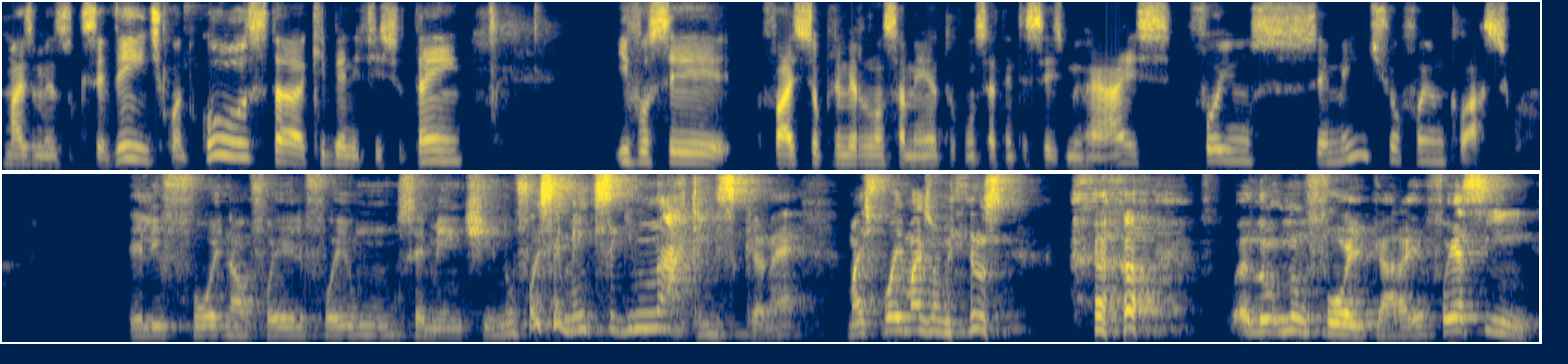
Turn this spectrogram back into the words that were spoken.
mais ou menos do que você vende, quanto custa, que benefício tem. E você faz seu primeiro lançamento com 76 mil reais, foi um semente ou foi um clássico? Ele foi, não, foi ele foi um semente, não foi semente seguindo na risca, né? Mas foi mais ou menos, não, não foi, cara. Foi assim,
